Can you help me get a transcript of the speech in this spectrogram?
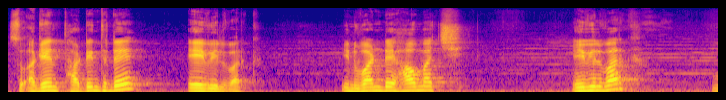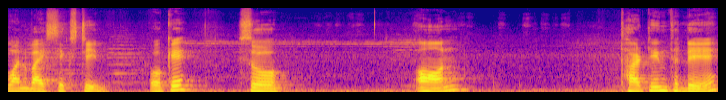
So again 13th day a will work. In one day how much A will work? 1 by 16. Okay. So, on 13th day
